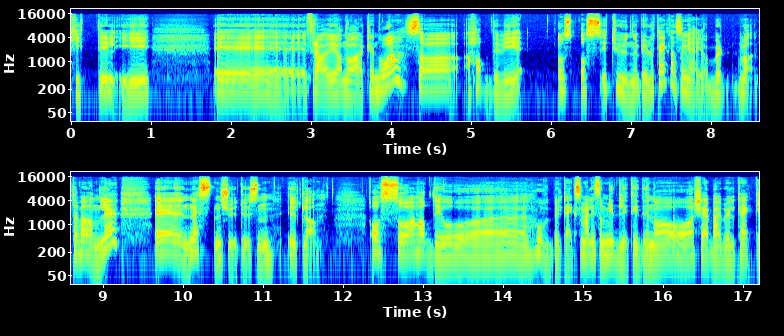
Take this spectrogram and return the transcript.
hittil i eh, fra januar til nå, så hadde vi hos oss i Tune bibliotek, da, som jeg jobber til vanlig, nesten 7000 utlån. Og så hadde jo hovedbibliotek, som er liksom midlertidig nå, og Skjeberg bibliotek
